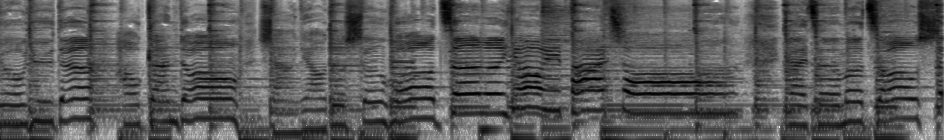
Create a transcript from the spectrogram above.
犹豫的好感动。想要的生活怎么有一百种？该怎么走？谁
